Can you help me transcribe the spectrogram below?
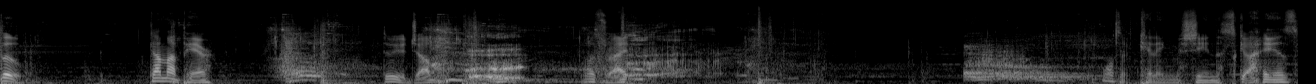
Boo. Come up here. Do your job. That's right. What a killing machine this guy is.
